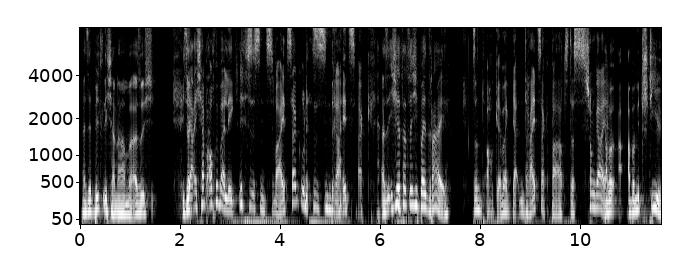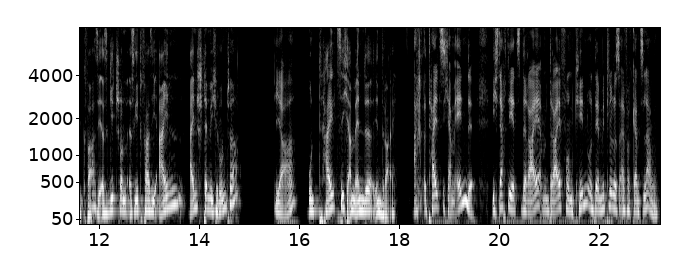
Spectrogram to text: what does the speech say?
ein sehr bildlicher Name. Also ich. ich sag, ja, ich habe auch überlegt, ist es ein Zweizack oder ist es ein Dreizack? Also ich wäre tatsächlich bei drei. So ein, oh, aber ein Dreizackbart, das ist schon geil. Aber, aber mit Stiel quasi. Also es geht schon, es geht quasi ein, einstämmig runter. Ja. Und teilt sich am Ende in drei. Ach, teilt sich am Ende. Ich dachte jetzt drei, drei vom Kinn und der mittlere ist einfach ganz lang.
